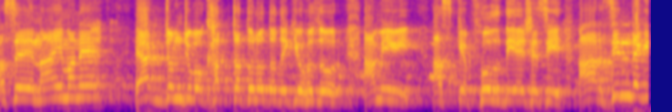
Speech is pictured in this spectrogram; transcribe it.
আছে নাই মানে? একজন যুবক হাতটা তুলো তো দেখি হুজুর আমি আজকে ফুল দিয়ে এসেছি আর জিন্দেগি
